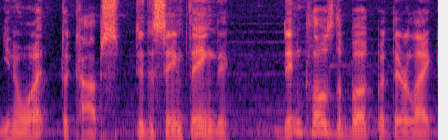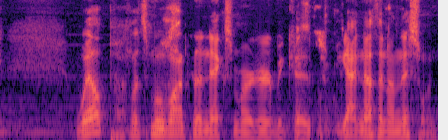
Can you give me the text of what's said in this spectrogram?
you know what? The cops did the same thing. They didn't close the book, but they're like, "Well, let's move on to the next murder because we got nothing on this one."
